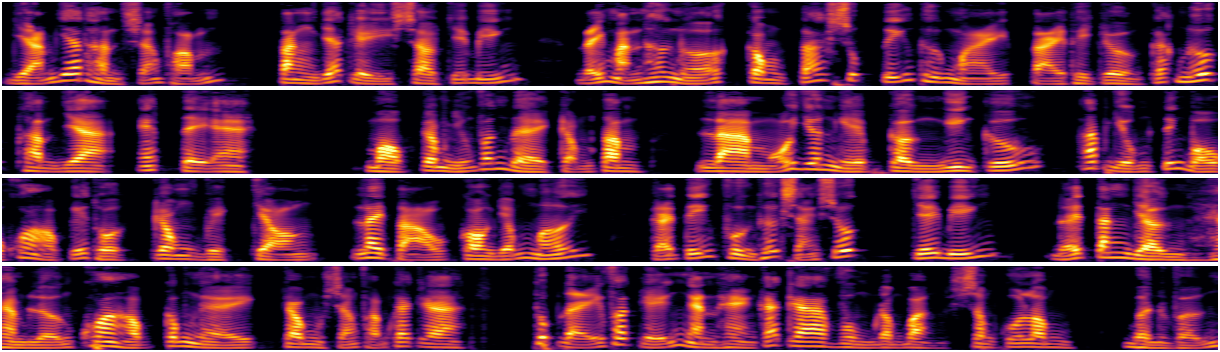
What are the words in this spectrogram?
giảm giá thành sản phẩm, tăng giá trị sau chế biến, đẩy mạnh hơn nữa công tác xúc tiến thương mại tại thị trường các nước tham gia FTA. Một trong những vấn đề trọng tâm là mỗi doanh nghiệp cần nghiên cứu, áp dụng tiến bộ khoa học kỹ thuật trong việc chọn, lai tạo con giống mới, cải tiến phương thức sản xuất, chế biến để tăng dần hàm lượng khoa học công nghệ trong sản phẩm cá tra thúc đẩy phát triển ngành hàng cá tra vùng đồng bằng sông Cửu Long bền vững.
